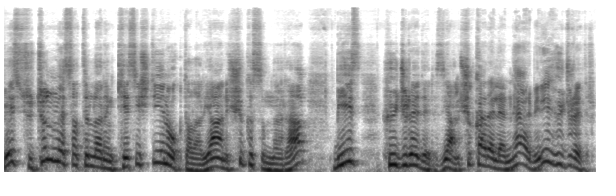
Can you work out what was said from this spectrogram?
Ve sütun ve satırların kesiştiği noktalar yani şu kısımlara biz hücre deriz. Yani şu karelerin her biri hücredir.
